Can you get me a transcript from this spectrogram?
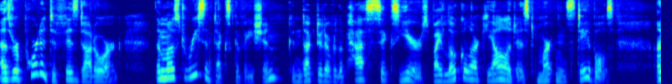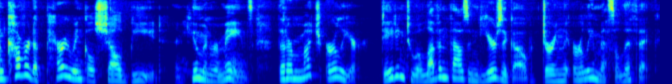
As reported to Phys.org, the most recent excavation, conducted over the past six years by local archaeologist Martin Stables, uncovered a periwinkle shell bead and human remains that are much earlier, dating to 11,000 years ago during the early Mesolithic.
